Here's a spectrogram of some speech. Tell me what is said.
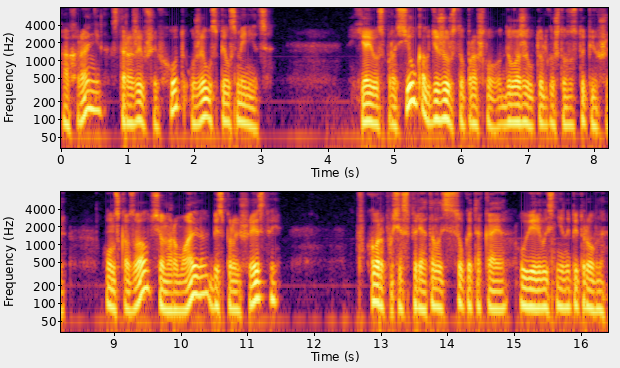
Охранник, стороживший вход, уже успел смениться. Я его спросил, как дежурство прошло, доложил только что заступивший. Он сказал, все нормально, без происшествий. В корпусе спряталась, сука такая, уверилась Нина Петровна.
